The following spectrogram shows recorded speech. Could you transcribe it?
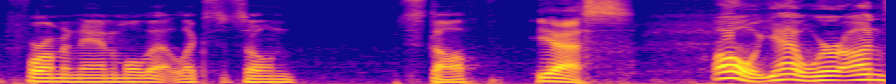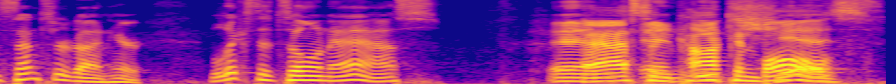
from an animal that licks its own stuff. Yes, Oh yeah, we're uncensored on here. Licks its own ass, and, Ass and cock and balls.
